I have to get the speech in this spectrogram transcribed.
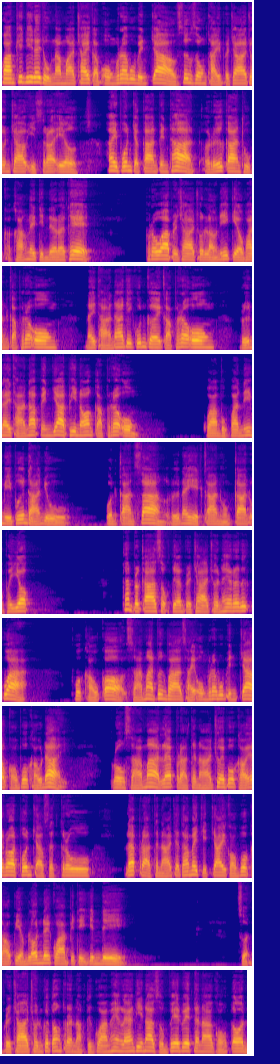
ความคิดนี้ได้ถูกนำมาใช้กับองค์พระผู้เป็นเจ้า ซึ่งทรงไถ่ประชาชนชาวอิสราเอล ให้พ้นจากการเป็นทาสหรือการถูกกักขังในถิ่นเนรเทศ เพราะว่าประชาชนเหล่านี้เกี่ยวพันกับพระองค์ ในฐานะที่คุ้นเคยกับพระองค์ หรือในฐานะเป็นญาติพี่น้องกับพระองค์ ความผูกพันนี้มีพื้นฐานอยู่ บนการสร้างหรือในเหตุการณ์ของการอพยพ ท่านประกาศสกเตือนประชาชนให้ระลึกว่า พวกเขาก็สามารถพึ่งพาอายองค์พระผู้เป็นเจ้าของพวกเขาได้พระองค์สามารถและปรารถนาช่วยพวกเขาให้รอดพ้นจากศัตรู และปรารถนาจะทำให้จิตใจของพวกเขาเปี่ยมล้นด้วยความปิติยินดี ส่วนประชาชนก็ต้องตระหนักถึงความแห้งแล้งที่น่าสมเพชเวทนาของตน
